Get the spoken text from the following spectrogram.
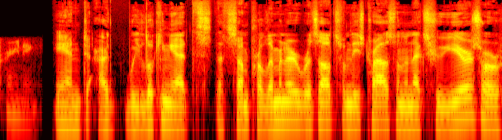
screening. And are we looking at some preliminary results from these trials in the next few years, or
